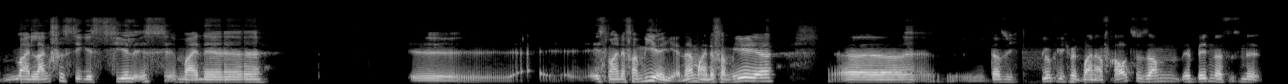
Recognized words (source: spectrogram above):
mein langfristiges Ziel ist, meine äh, ist meine Familie. Ne? Meine Familie, äh, dass ich glücklich mit meiner Frau zusammen bin, das ist, eine,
